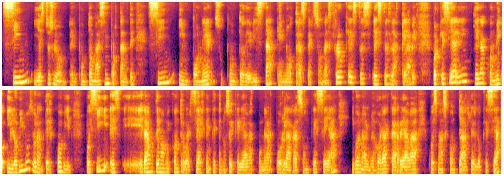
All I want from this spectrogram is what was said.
sin, y esto es el punto más importante, sin imponer su punto de vista en otras personas. Creo que esto es, esto es la clave, porque si alguien llega conmigo, y lo vimos durante el COVID, pues sí, es, era un tema muy controversial, gente que no se quería vacunar por la razón que sea, y bueno, a lo mejor acarreaba pues más contagios, lo que sea,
